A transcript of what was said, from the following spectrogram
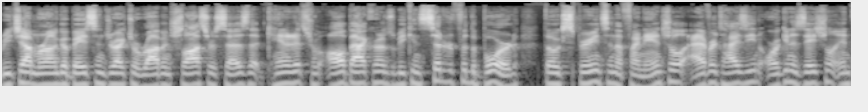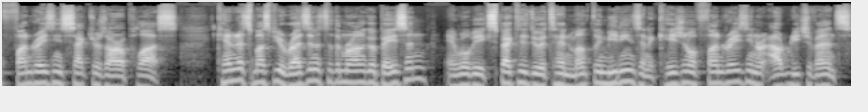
Reach Out Morongo Basin Director Robin Schlosser says that candidates from all backgrounds will be considered for the board, though experience in the financial, advertising, organizational, and fundraising sectors are a plus. Candidates must be residents of the Morongo Basin and will be expected to attend monthly meetings and occasional fundraising or outreach events.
